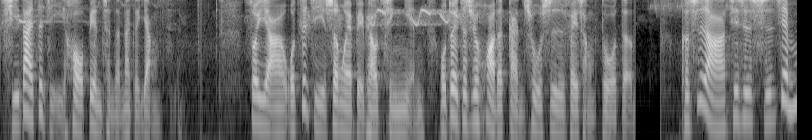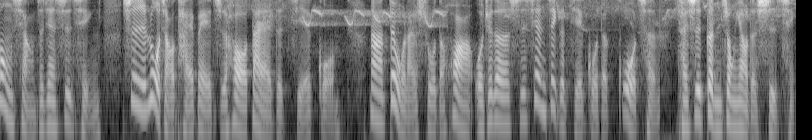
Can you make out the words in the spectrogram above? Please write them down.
期待自己以后变成的那个样子。所以啊，我自己身为北漂青年，我对这句话的感触是非常多的。可是啊，其实实践梦想这件事情是落脚台北之后带来的结果。那对我来说的话，我觉得实现这个结果的过程才是更重要的事情。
